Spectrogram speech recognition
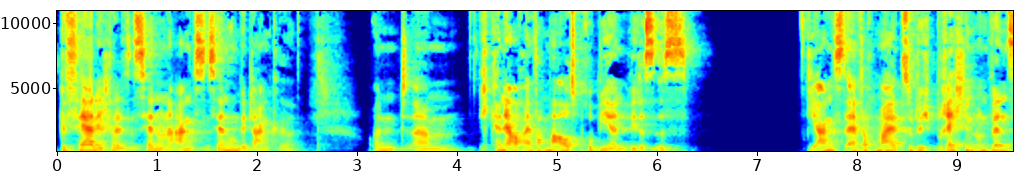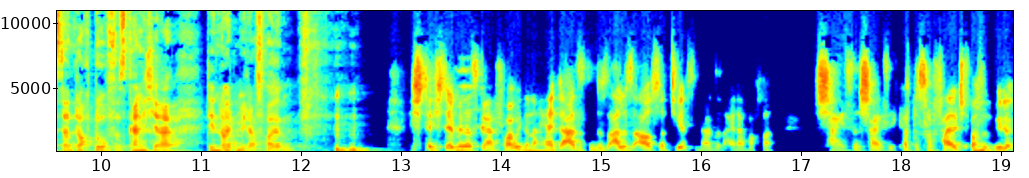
gefährlich, weil es ist ja nur eine Angst, ist ja nur ein Gedanke. Und ähm, ich kann ja auch einfach mal ausprobieren, wie das ist, die Angst einfach mal zu durchbrechen. Und wenn es dann doch doof ist, kann ich ja den Leuten wieder folgen. ich, ich stelle mir das gerade vor, wie du nachher da sitzt und das alles aussortierst und dann so in einer Woche, scheiße, scheiße, ich glaube, das war falsch. Und wieder,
